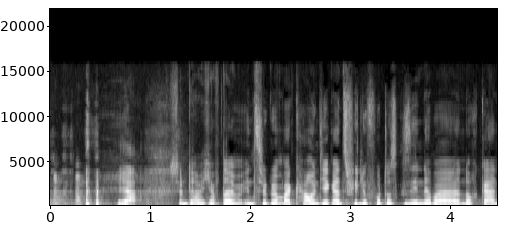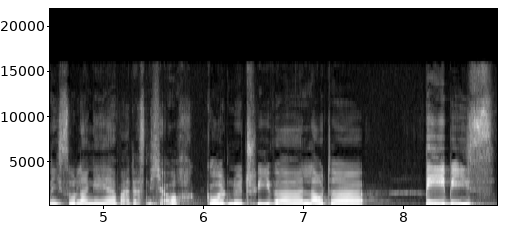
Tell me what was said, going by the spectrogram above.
ja. Stimmt, da habe ich auf deinem Instagram-Account ja ganz viele Fotos gesehen, aber noch gar nicht so lange her. War das nicht auch Golden Retriever, lauter Babys,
